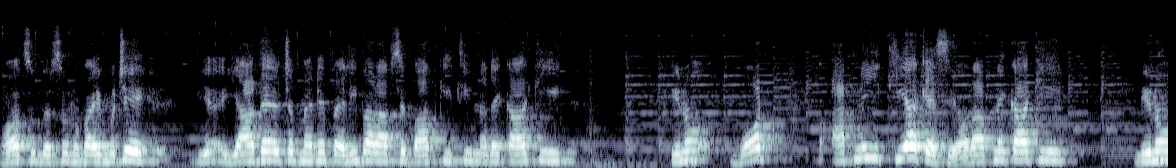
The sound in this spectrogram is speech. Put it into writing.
बहुत सुंदर सोनू भाई मुझे याद है जब मैंने पहली बार आपसे बात की थी मैंने कहा कि यू नो व्हाट आपने ये किया कैसे? और आपने कहा कि यू नो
